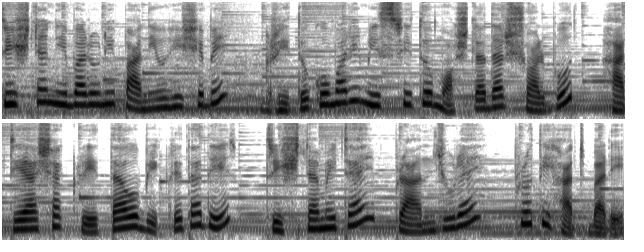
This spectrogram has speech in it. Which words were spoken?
তৃষ্ণা নিবারণী পানীয় হিসেবে ঘৃতকুমারী মিশ্রিত মশলাদার শরবত, হাটে আসা ক্রেতা ও বিক্রেতাদের তৃষ্ণা মেটায়, প্রাণ জুড়ায় প্রতি হাটবারে।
